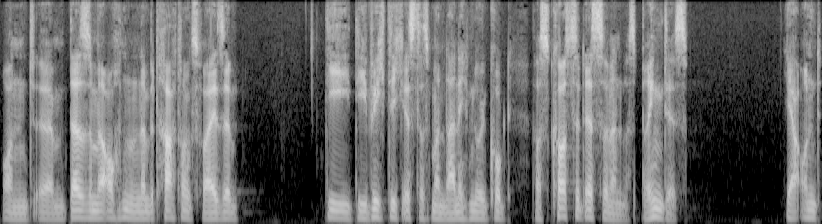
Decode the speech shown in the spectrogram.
Und ähm, das ist immer auch eine Betrachtungsweise, die, die wichtig ist, dass man da nicht nur guckt, was kostet es, sondern was bringt es. Ja, und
